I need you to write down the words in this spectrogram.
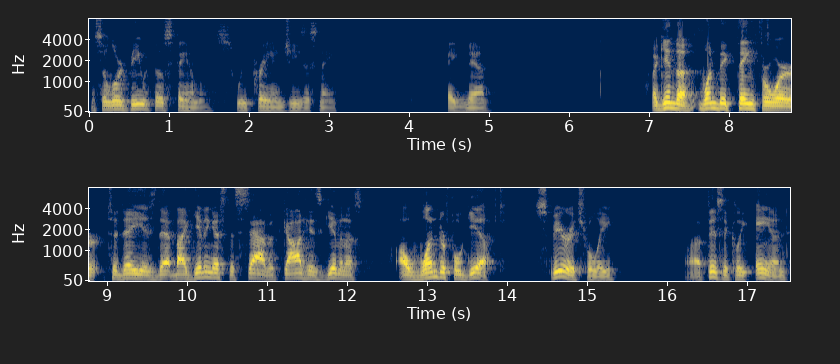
And so, Lord, be with those families. We pray in Jesus' name. Amen. Again, the one big thing for today is that by giving us the Sabbath, God has given us a wonderful gift spiritually, uh, physically, and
